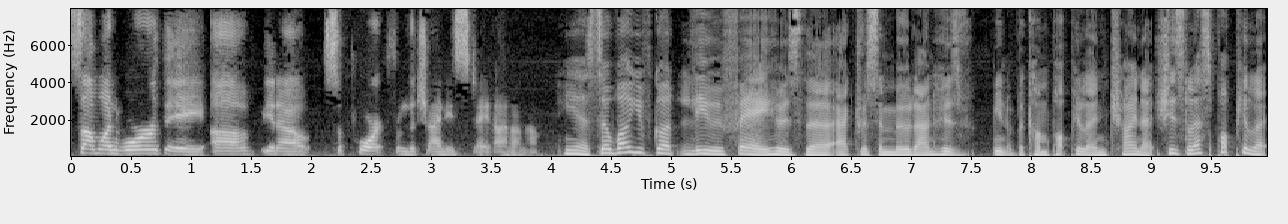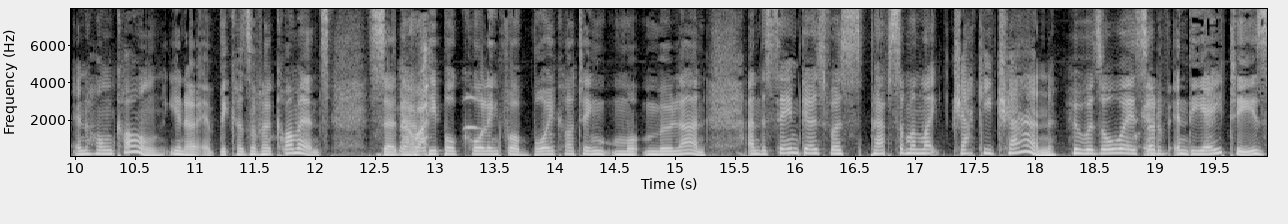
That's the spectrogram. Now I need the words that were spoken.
someone worthy of, you know, support from the Chinese state. I don't know. Yeah. So while you've got Liu Fei, who's the actress in Mulan, who's you know become popular in China, she's less popular in Hong Kong. You know because of her comments. So there no, are people calling for boycotting M- Mulan, and the same goes for perhaps someone like Jackie Chan, who was always sort of in the eighties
